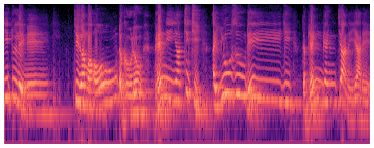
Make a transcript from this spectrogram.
ကြီးတွေ့လိမ့်မယ်ကြည့်စမ်းပါအောင်တကူလုံးဘယ်နေရာကြည့်ကြည့်အယိုးစုတွေကြီးတပြိုင်ပြိုင်ကြနေရတဲ့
